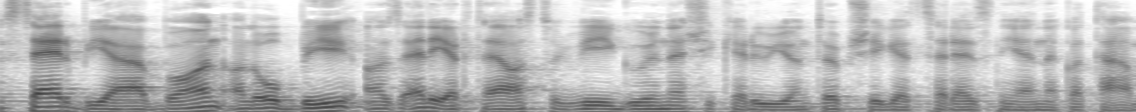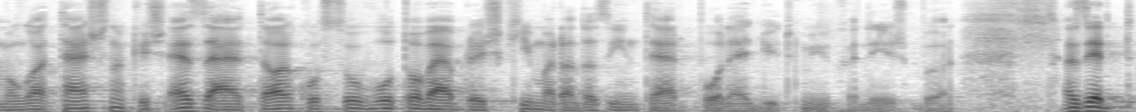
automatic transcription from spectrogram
Szerbiában a lobby az elérte azt, hogy végül ne sikerüljön többséget szerezni ennek a támogatásnak, és ezáltal Koszovó továbbra is kimarad az Interpol együttműködésből. Azért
